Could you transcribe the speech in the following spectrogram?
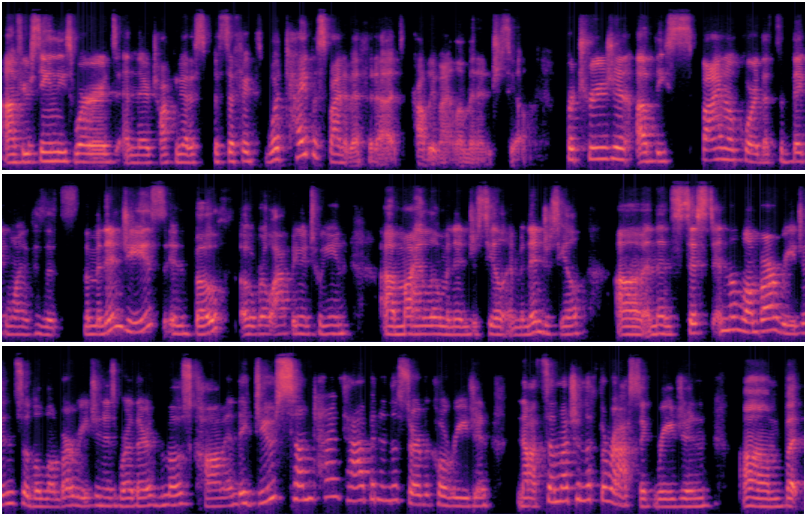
Uh, if you're seeing these words and they're talking about a specific, what type of spina bifida, it's probably myelomeningocele. Protrusion of the spinal cord, that's a big one because it's the meninges in both overlapping between uh, myelomeningocele and meningocele. Um, and then cyst in the lumbar region. So the lumbar region is where they're the most common. They do sometimes happen in the cervical region, not so much in the thoracic region, um, but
